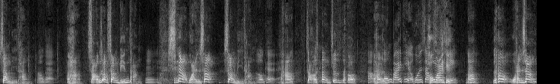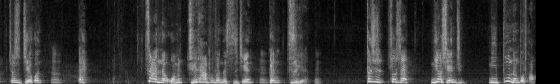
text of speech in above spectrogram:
上礼堂，OK，啊，早上上灵堂，嗯，下晚上上礼堂，OK，啊，早上就是到，啊红白铁婚上红白铁啊，然后晚上就是结婚，嗯，哎，占了我们绝大部分的时间跟资源，嗯，但是说实在，你要选举，你不能不跑，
